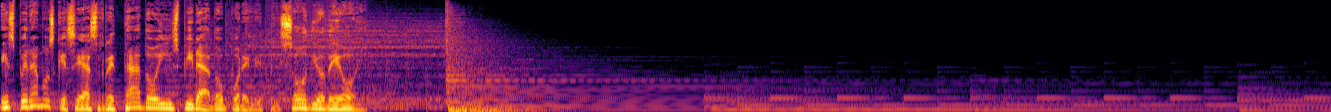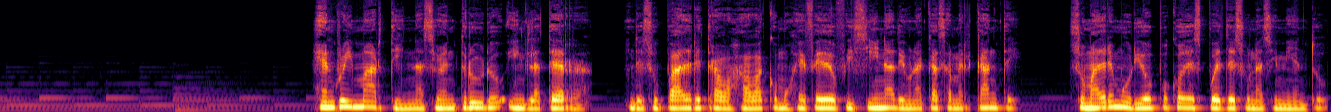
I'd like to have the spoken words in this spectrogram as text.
Esperamos que seas retado e inspirado por el episodio de hoy. Henry Martin nació en Truro, Inglaterra, donde su padre trabajaba como jefe de oficina de una casa mercante. Su madre murió poco después de su nacimiento.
